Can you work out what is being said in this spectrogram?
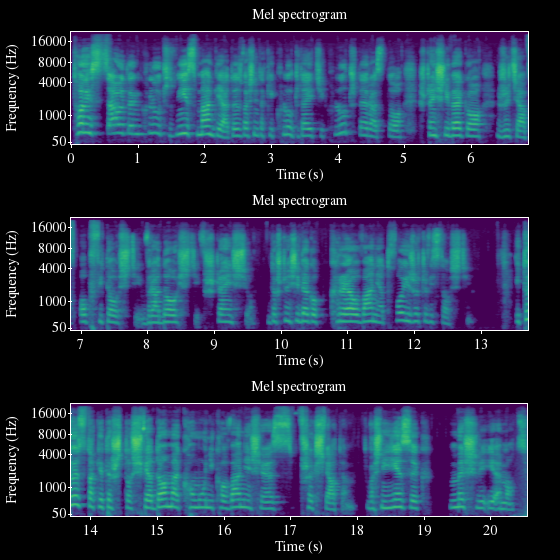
To jest cały ten klucz. To nie jest magia, to jest właśnie taki klucz. Daje ci klucz teraz do szczęśliwego życia w obfitości, w radości, w szczęściu, do szczęśliwego kreowania Twojej rzeczywistości. I to jest takie też to świadome komunikowanie się z wszechświatem. Właśnie język myśli i emocji.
